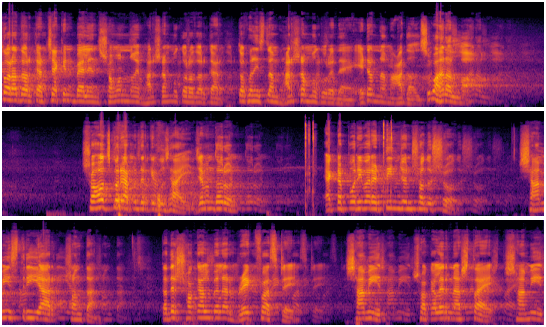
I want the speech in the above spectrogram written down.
করা দরকার চেক এন্ড ব্যালেন্স সমন্বয়, ভারসাম্য করা দরকার, তখন ইসলাম ভারসাম্য করে দেয়। এটার নাম আদাল। সুবহানাল্লাহ। সহজ করে আপনাদেরকে বুঝাই। যেমন ধরুন, একটা পরিবারের তিনজন সদস্য, স্বামী, স্ত্রী আর সন্তান। তাদের সকালবেলার ব্রেকফাস্টে স্বামীর সকালের নাস্তায় স্বামীর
